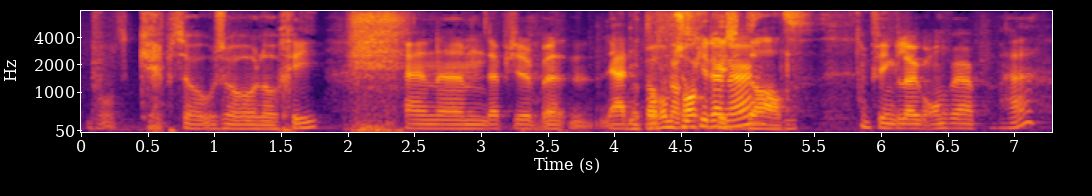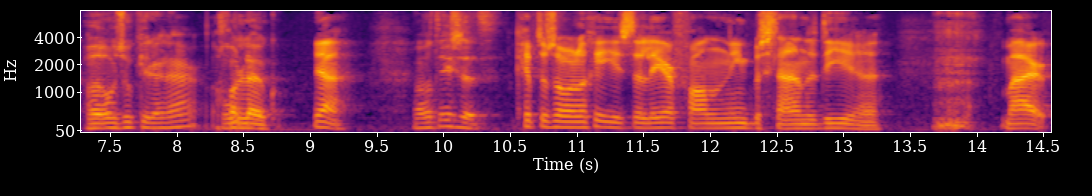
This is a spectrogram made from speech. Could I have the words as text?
bijvoorbeeld cryptozoologie. en ehm daar heb je, eh, ja, die Waarom zoek je is dat? vind ik een leuk onderwerp. Hè? Waarom zoek je daarnaar? Gewoon leuk. Ja, Maar wat is het? cryptozoologie is de leer van niet bestaande dieren. Maar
